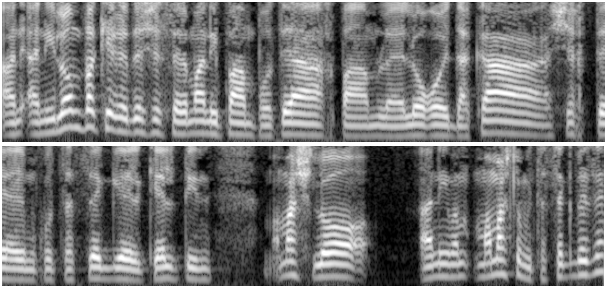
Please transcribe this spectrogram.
אני, אני לא מבקר את זה שסלמני פעם פותח, פעם לא, לא רואה דקה, שכטר מחוץ לסגל, קלטין, ממש לא, אני ממש לא מתעסק בזה.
